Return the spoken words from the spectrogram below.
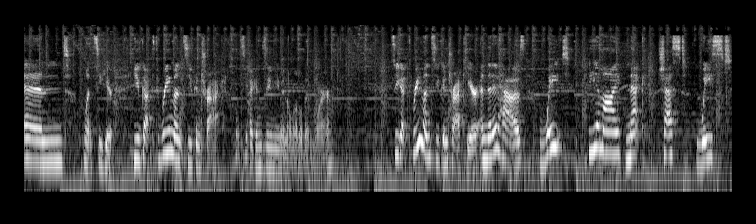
And let's see here. You've got three months you can track. Let's see if I can zoom you in a little bit more. So you got three months you can track here, and then it has weight, BMI, neck, chest, waist,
